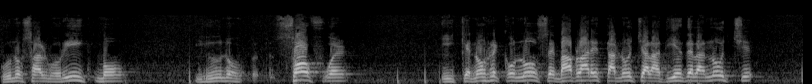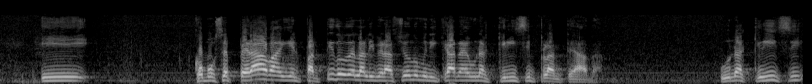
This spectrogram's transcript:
unos algoritmos y unos software y que no reconoce, va a hablar esta noche a las 10 de la noche. Y como se esperaba en el Partido de la Liberación Dominicana es una crisis planteada, una crisis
